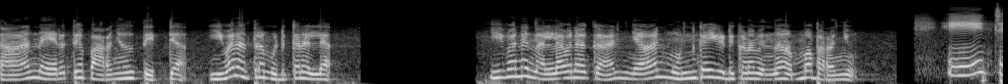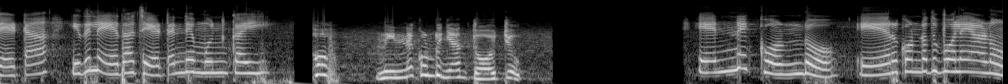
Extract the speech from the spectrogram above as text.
താൻ നേരത്തെ പറഞ്ഞത് തെറ്റാ. ഇവൻ അത്ര മിടുക്കനല്ല. ഇവനെ നല്ലവനാക്കാൻ ഞാൻ മുൻകൈ എടുക്കണമെന്ന് അമ്മ പറഞ്ഞു. ചേട്ടാ ഇതിലേതാ ചേട്ടന്റെ മുൻകൈ. ഹോ നിന്നെ കൊണ്ട് ഞാൻ തോറ്റു. എന്നെ കൊണ്ടോ? ഏറെ കൊണ്ടതുപോലെയാണോ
